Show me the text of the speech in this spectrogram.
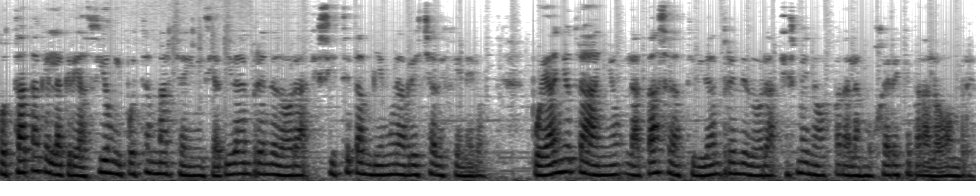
constata que en la creación y puesta en marcha de iniciativas emprendedoras existe también una brecha de género, pues año tras año la tasa de actividad emprendedora es menor para las mujeres que para los hombres.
